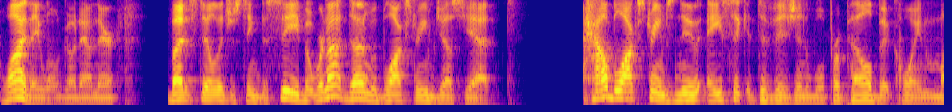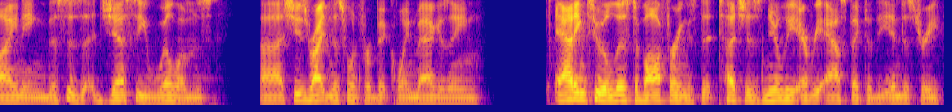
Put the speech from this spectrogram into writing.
why they won't go down there. But it's still interesting to see. But we're not done with Blockstream just yet. How Blockstream's new ASIC division will propel Bitcoin mining. This is Jessie Willems. Uh, she's writing this one for Bitcoin Magazine adding to a list of offerings that touches nearly every aspect of the industry.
